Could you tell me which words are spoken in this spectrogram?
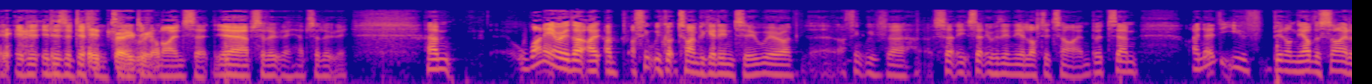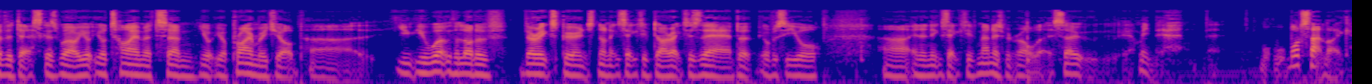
it, it, it is a different uh, different mindset. Yeah, absolutely, absolutely. Um, one area that I, I, think we've got time to get into, where I, I think we've uh, certainly certainly within the allotted time, but um, I know that you've been on the other side of the desk as well. Your, your time at um, your, your primary job, uh, you, you work with a lot of very experienced non-executive directors there, but obviously you're uh, in an executive management role there. So, I mean, what's that like?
